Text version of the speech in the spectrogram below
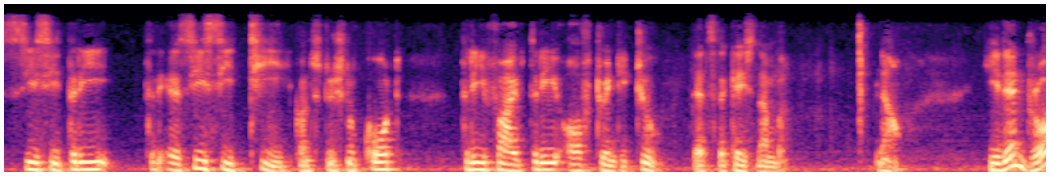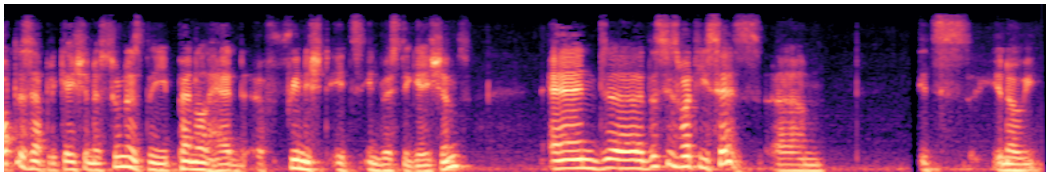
CC3, uh, CCT, Constitutional Court 353 of 22. That's the case number. Now, he then brought this application as soon as the panel had uh, finished its investigations. And uh, this is what he says. Um, it's, you know, he,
